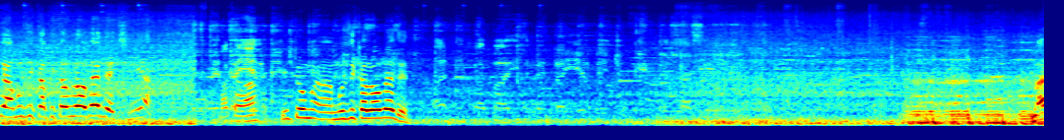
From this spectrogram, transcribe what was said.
יודע, המוזיקה פתאום לא עובדת, שנייה. מה קרה? פתאום המוזיקה לא עובדת. מה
